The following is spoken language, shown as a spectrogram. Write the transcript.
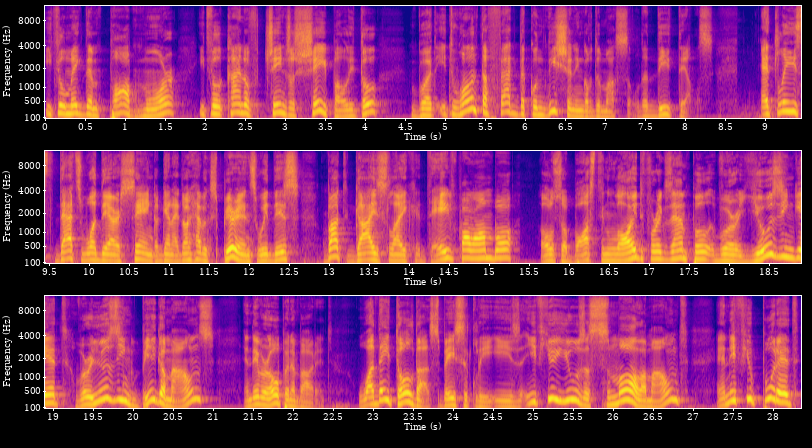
it will make them pop more, it will kind of change the shape a little, but it won't affect the conditioning of the muscle, the details. At least that's what they are saying. Again, I don't have experience with this, but guys like Dave Palumbo, also Boston Loyd, for example, were using it, were using big amounts, and they were open about it. What they told us, basically, is if you use a small amount, and if you put it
